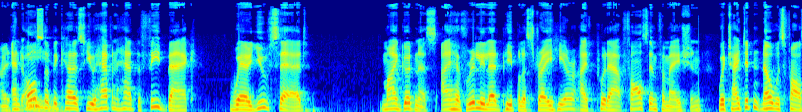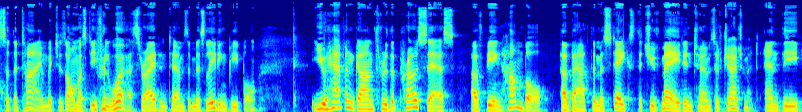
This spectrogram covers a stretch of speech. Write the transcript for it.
I and see. also because you haven't had the feedback where you've said my goodness i have really led people astray here. I've put out false information which i didn't know was false at the time which is almost even worse right in terms of misleading people you haven't gone through the process of being humble about the mistakes that you've made in terms of judgment. And the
